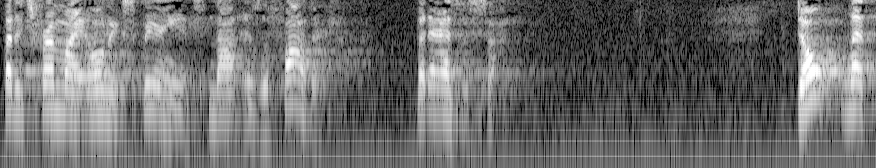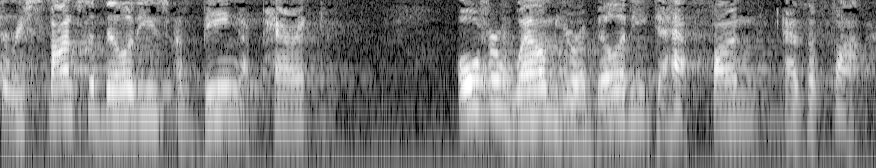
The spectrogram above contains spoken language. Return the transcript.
But it's from my own experience, not as a father, but as a son. Don't let the responsibilities of being a parent overwhelm your ability to have fun as a father.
